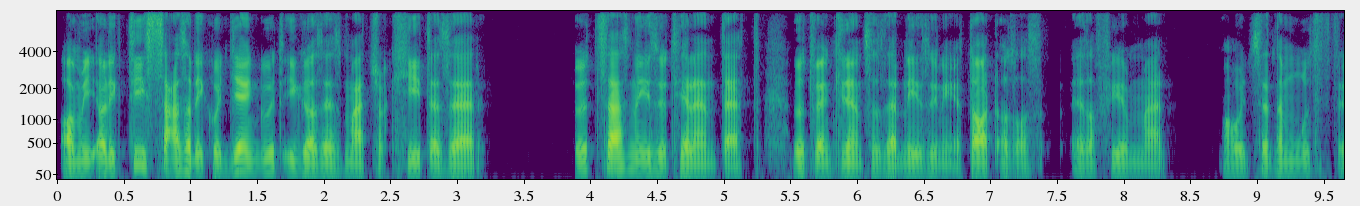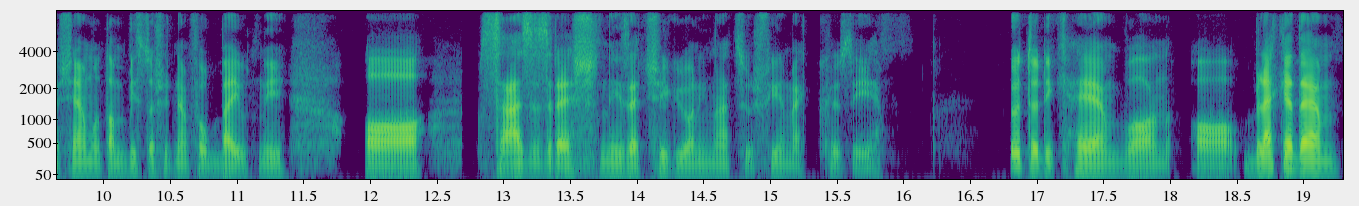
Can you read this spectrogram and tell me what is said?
ami alig 10%-ot gyengült, igaz, ez már csak 7500 nézőt jelentett, 59 ezer nézőnél tart, azaz ez a film már, ahogy szerintem múlt héten is elmondtam, biztos, hogy nem fog bejutni a százezres nézettségű animációs filmek közé. Ötödik helyen van a Black Adam,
